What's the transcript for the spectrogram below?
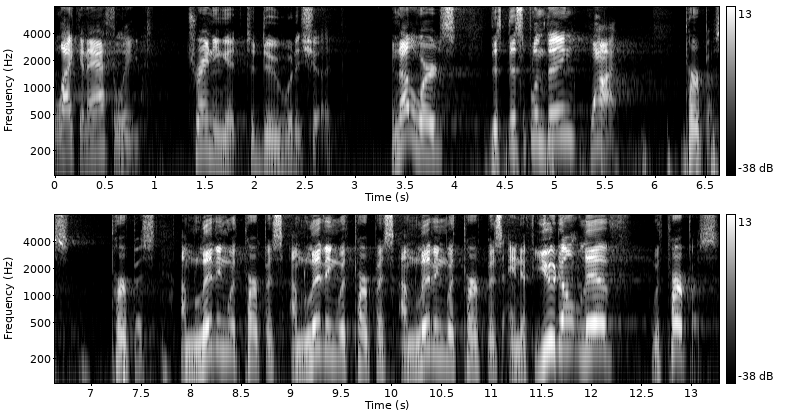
like an athlete, training it to do what it should. In other words, this discipline thing, why? Purpose purpose. I'm living with purpose. I'm living with purpose. I'm living with purpose. And if you don't live with purpose,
